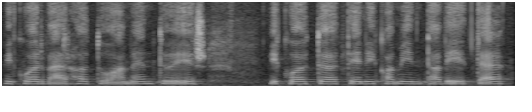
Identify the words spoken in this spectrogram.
mikor várható a mentő, és mikor történik a mintavétel.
